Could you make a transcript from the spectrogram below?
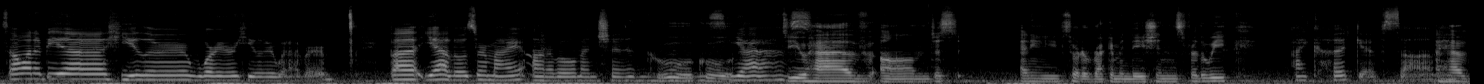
So I want to be a healer, warrior, healer, whatever. But yeah, those are my honorable mentions. Cool, cool. Yeah. Do you have um just any sort of recommendations for the week? I could give some. I have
